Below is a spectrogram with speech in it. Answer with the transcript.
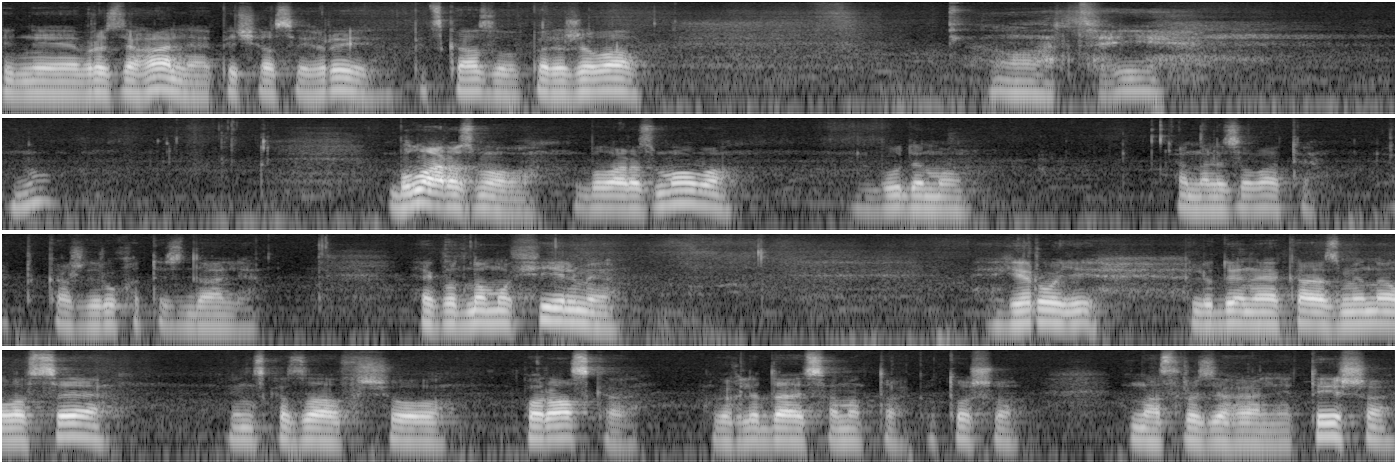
не, в роздягальні, а під час ігри підказував, переживав. От, і, ну, була розмова. Була розмова. Будемо аналізувати, як то кажуть, рухатись далі. Як в одному фільмі, герой людина, яка змінила все, він сказав, що поразка виглядає саме так. Ото, що у нас роздягальні тиша,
